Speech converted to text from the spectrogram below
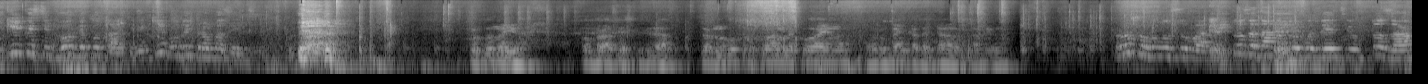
у кількості двох депутатів. Які будуть пропозиції? Пропоную обрати секретаря Тернову Руслану Миколаївну, Рубенька Тетяна Олександрівна. Прошу голосувати. Хто за дану пропозицію, хто за,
